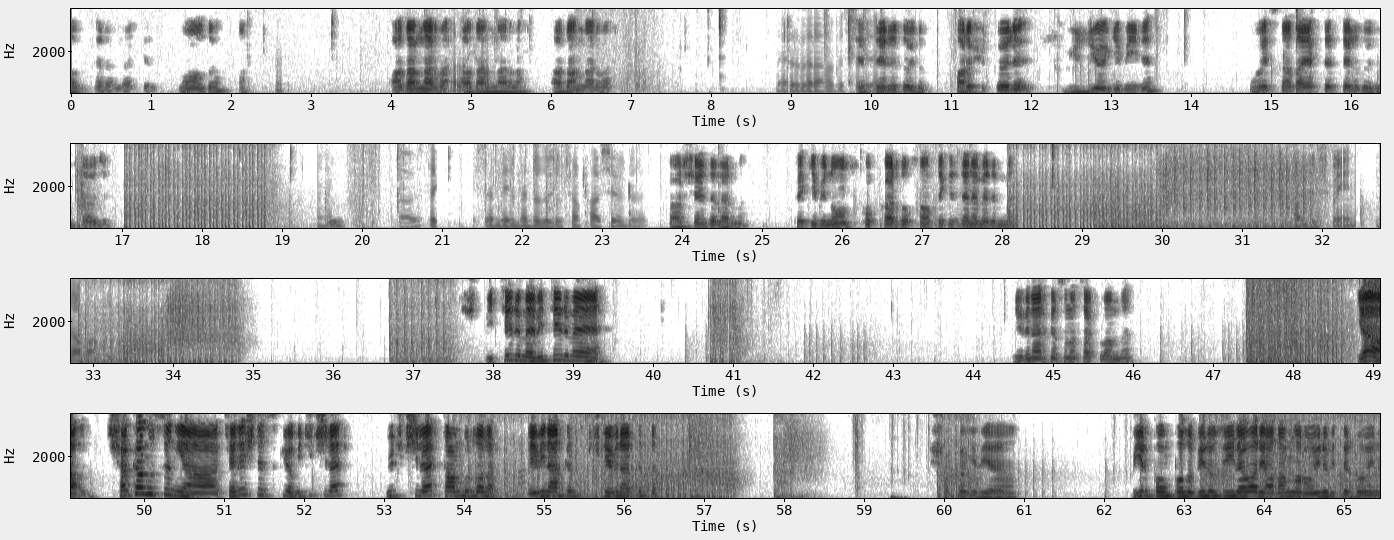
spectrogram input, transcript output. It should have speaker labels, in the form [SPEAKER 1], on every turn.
[SPEAKER 1] olmaz herhalde herkes. Ne oldu? Hah. Adamlar var, adamlar var, adamlar var.
[SPEAKER 2] Neredeler abi? Söyle.
[SPEAKER 1] Seslerini duydum. Paraşüt böyle yüzüyor gibiydi. O esnada ayak seslerini duydum sadece.
[SPEAKER 2] Abi 80 değil ben de duydum şu an karşı evimdeler.
[SPEAKER 1] Karşı evdeler mi? Peki bir non-scope kar 98
[SPEAKER 2] Evet.
[SPEAKER 1] denemedim mi?
[SPEAKER 2] Abi diyeyim.
[SPEAKER 1] Şşt, bitirme bitirme. Evin arkasına saklandı. Ya şaka mısın ya? Keleşle sıkıyorum. iki kişiler. Üç kişiler tam buradalar. Evin arkası. Küçük evin arkası. Şaka gibi ya. Bir pompalı bir uziyle var ya adamlar oyunu bitirdi oyunu.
